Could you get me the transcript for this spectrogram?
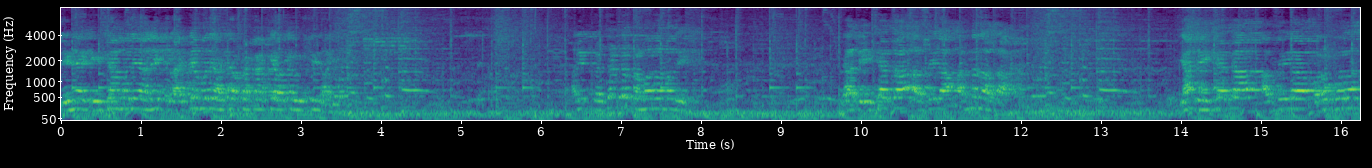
देण्या देशामध्ये अनेक राज्यामध्ये अशा प्रकारची अतिवृष्टी झाली. आणि प्रचंड प्रमाणामध्ये या देशाचा असलेला अन्नदाता या देशाच्या असलेल्या बरोबरच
